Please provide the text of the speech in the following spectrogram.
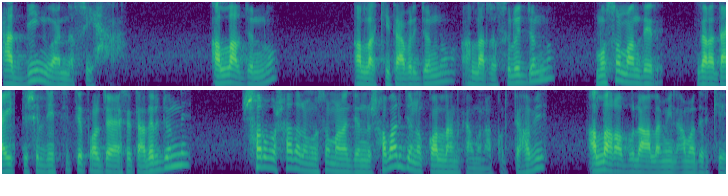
আর দিন ও নাসিহা। আল্লাহর জন্য, আল্লাহর কিতাবের জন্য, আল্লাহর রসুলের জন্য মুসলমানদের যারা দায়িত্বশীল নেতৃত্ব পর্যায়ে আছে তাদের জন্যে সর্বসাধারণ মুসলমানের জন্য সবার জন্য কল্যাণ কামনা করতে হবে। আল্লাহ রাবুল্লাহ আলমিন আমাদেরকে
